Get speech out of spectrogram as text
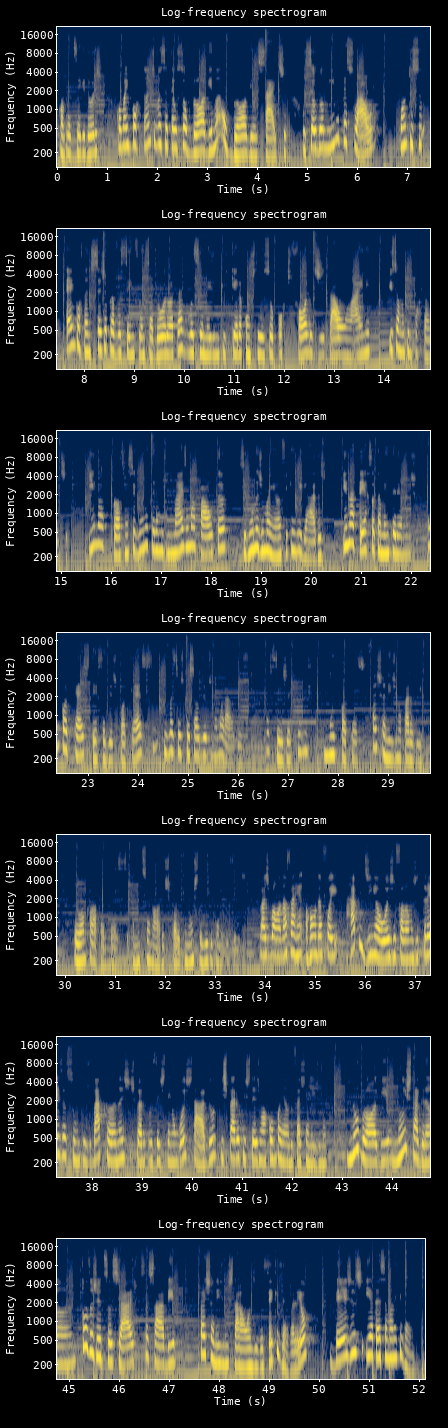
compra de seguidores, como é importante você ter o seu blog, não é o blog, o site, o seu domínio pessoal, quanto isso é importante, seja para você influenciador ou até você mesmo que queira construir o seu portfólio digital online, isso é muito importante. E na próxima segunda teremos mais uma pauta, segunda de manhã, fiquem ligados. E na terça também teremos um podcast, terça dia de podcast, e vai ser especial dia dos namorados. Ou seja, temos muito podcast, fashionismo para ouvir. Eu amo falar podcast, é muito sonoro, espero que não esteja irritando vocês. Mas bom, a nossa ronda foi rapidinha hoje, falamos de três assuntos bacanas, espero que vocês tenham gostado, espero que estejam acompanhando o fashionismo no blog, no Instagram, todas as redes sociais, você sabe, fashionismo está onde você quiser, valeu? Beijos e até semana que vem.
